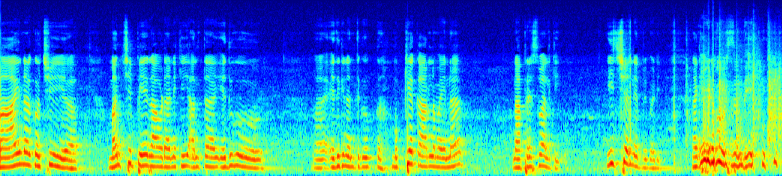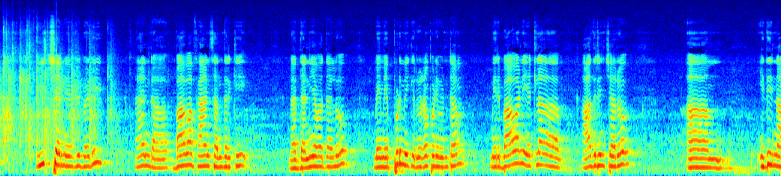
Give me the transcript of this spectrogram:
మా ఆయనకు వచ్చి మంచి పేరు రావడానికి అంత ఎదుగు ఎదిగినందుకు ముఖ్య కారణమైన నా ప్రెస్ వాళ్ళకి ఈచ్ అండ్ ఎవ్రీబడి. నాకు ఏడుపు వస్తుంది each and everybody and Baba fans అందరికీ నా ధన్యవాదాలు. మేము ఎప్పుడు మీకు రుణపడి ఉంటాం. మీరు భావాన్ని ఎట్లా ఆదరించారో ఇది నా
